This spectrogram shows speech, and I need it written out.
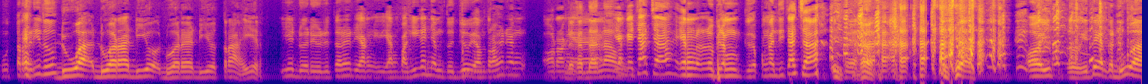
muter Eh, itu. dua dua radio, dua radio terakhir. Iya, dua ribu terakhir yang yang pagi kan jam 7, yang terakhir yang orang Dekat danau. yang kayak Caca, yang lo bilang pengganti Caca. oh itu, oh, itu yang kedua,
